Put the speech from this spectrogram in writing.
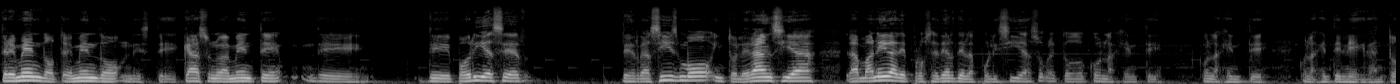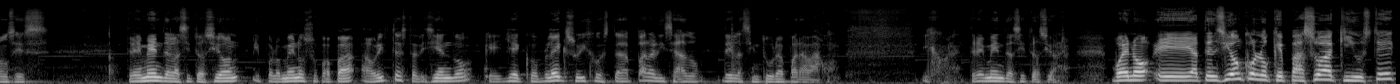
Tremendo, tremendo este caso nuevamente de, de podría ser de racismo, intolerancia, la manera de proceder de la policía, sobre todo con la gente, con la gente, con la gente negra. Entonces, tremenda la situación y por lo menos su papá ahorita está diciendo que Jacob Blake, su hijo, está paralizado de la cintura para abajo. Híjole, tremenda situación. Bueno, eh, atención con lo que pasó aquí. Usted,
